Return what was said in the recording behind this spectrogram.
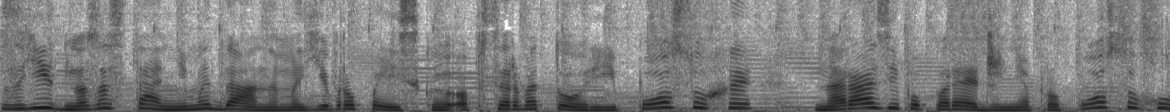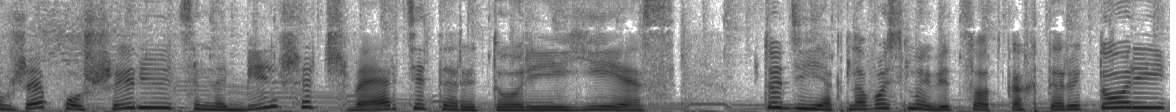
Згідно з останніми даними Європейської обсерваторії посухи, наразі попередження про посуху вже поширюються на більше чверті території ЄС, тоді як на 8% територій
